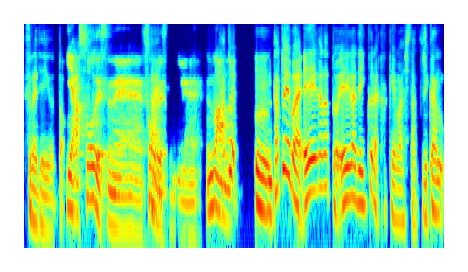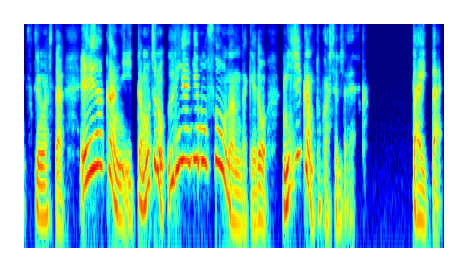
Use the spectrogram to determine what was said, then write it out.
それで言うと。いや、そうですね。そうですね。まあ、たとえうん、例えば映画だと映画でいくらかけました、時間つけました。映画館に行った、もちろん売り上げもそうなんだけど、2時間とかしてるじゃないですか。大体。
